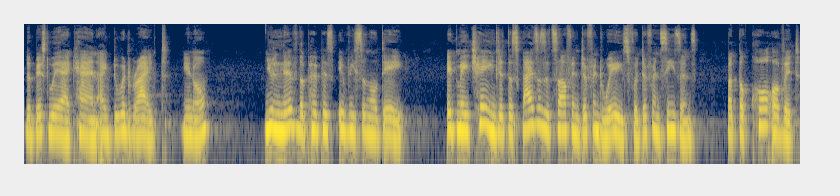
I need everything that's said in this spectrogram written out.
the best way I can. I do it right you know? You live the purpose every single day. It may change, it disguises itself in different ways for different seasons, but the core of it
